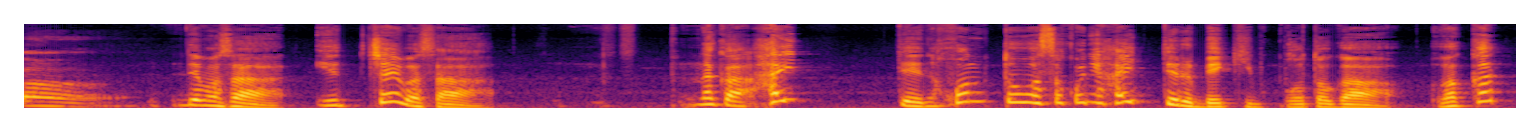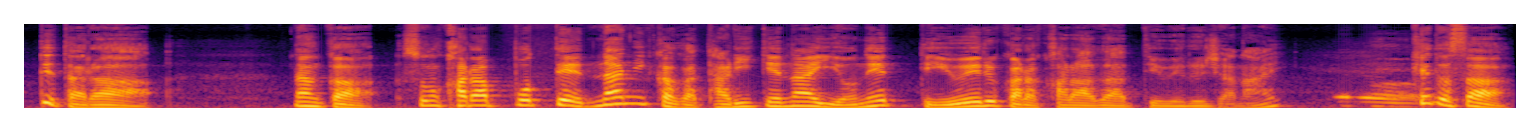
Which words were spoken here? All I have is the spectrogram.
うん。でもさ、言っちゃえばさ、なんか入って、本当はそこに入ってるべきことが分かってたら、なんか、その空っぽって何かが足りてないよねって言えるから空だって言えるじゃない？うん。けどさ、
